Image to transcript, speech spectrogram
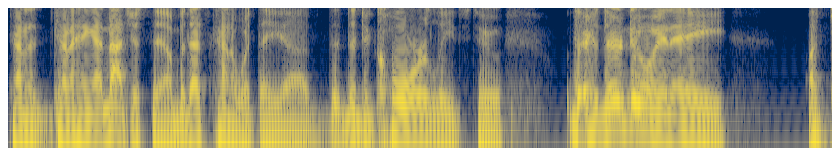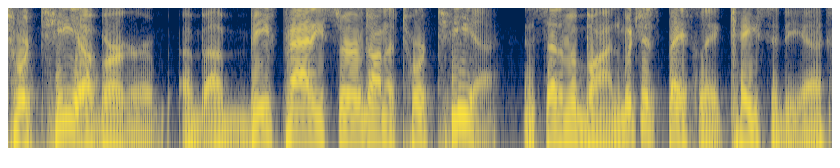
kind of kind of hang out. Not just them, but that's kind of what they uh, the, the decor leads to. They're they're doing a a tortilla burger, a, a beef patty served on a tortilla instead of a bun, which is basically a quesadilla.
